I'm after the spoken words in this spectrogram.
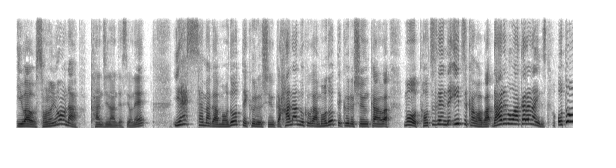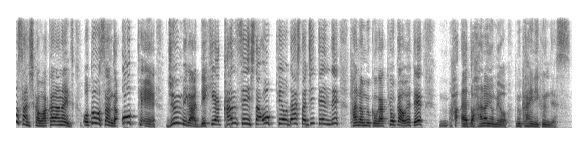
祝う、そのような感じなんですよね。イエス様が戻ってくる瞬間、花婿が戻ってくる瞬間は、もう突然でいつかは誰もわからないんです。お父さんしかわからないんです。お父さんが OK、準備が出来上完成した OK を出した時点で、花婿が許可を得て、と花嫁を迎えに行くんです。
